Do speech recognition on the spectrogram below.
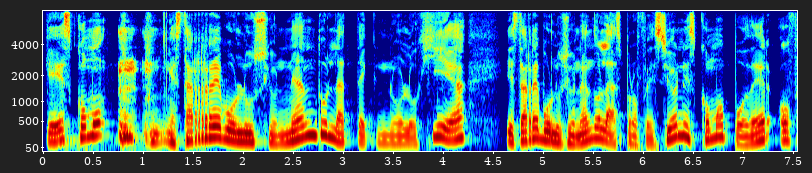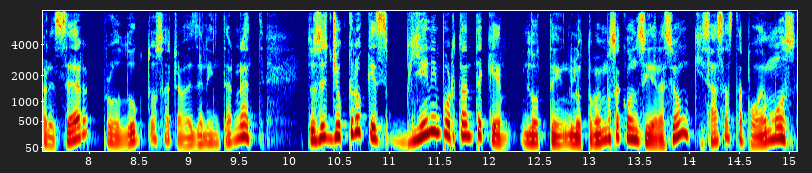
que es como está revolucionando la tecnología y está revolucionando las profesiones, cómo poder ofrecer productos a través del Internet. Entonces yo creo que es bien importante que lo, lo tomemos a consideración. Quizás hasta podemos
